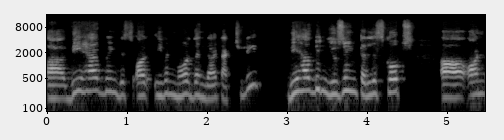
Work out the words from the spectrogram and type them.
uh, we have been this or even more than that actually we have been using telescopes uh, on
